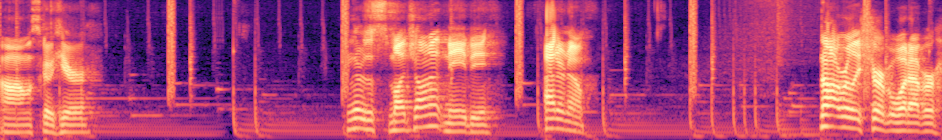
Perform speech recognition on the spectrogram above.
Uh, let's go here. There's a smudge on it? Maybe. I don't know. Not really sure, but whatever.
